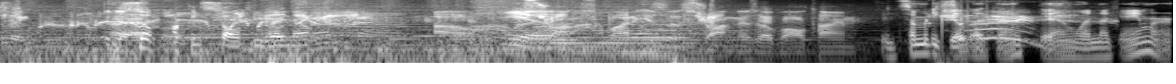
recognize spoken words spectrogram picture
You're so fucking salty right now. Oh, Ew. strong squad. He's the strongest of all time. Did somebody kill that tank and win the game, or?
